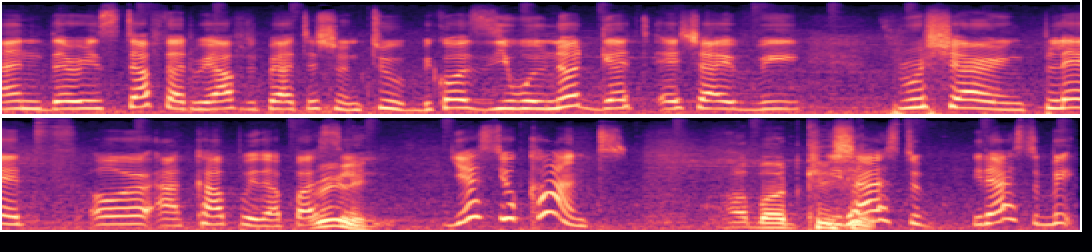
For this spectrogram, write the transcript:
And there is stuff that we have to pay attention to because you will not get HIV through sharing plates or a cup with a person. Really? Yes, you can't. How about kissing? It has to. It has to be.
